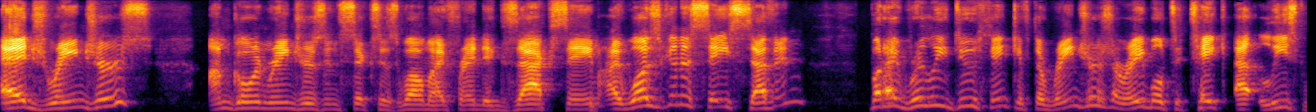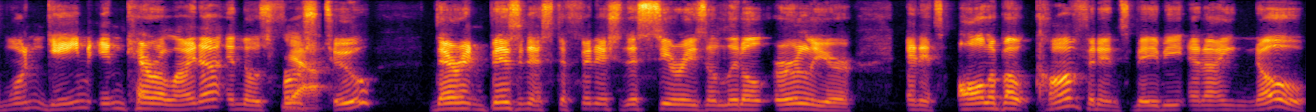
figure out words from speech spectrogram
Edge Rangers. I'm going Rangers in six as well, my friend. Exact same. I was going to say seven, but I really do think if the Rangers are able to take at least one game in Carolina in those first yeah. two, they're in business to finish this series a little earlier. And it's all about confidence, baby. And I know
